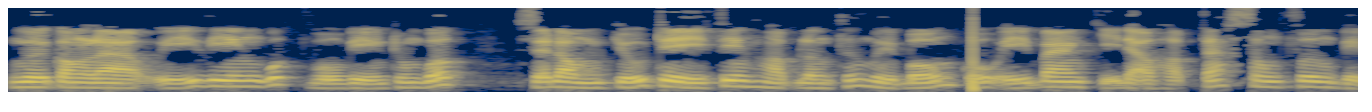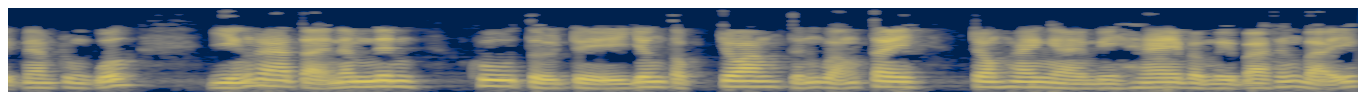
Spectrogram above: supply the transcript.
người còn là Ủy viên Quốc vụ viện Trung Quốc, sẽ đồng chủ trì phiên họp lần thứ 14 của Ủy ban chỉ đạo hợp tác song phương Việt Nam Trung Quốc diễn ra tại Nam Ninh, khu tự trị dân tộc Choang, tỉnh Quảng Tây trong hai ngày 12 và 13 tháng 7,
